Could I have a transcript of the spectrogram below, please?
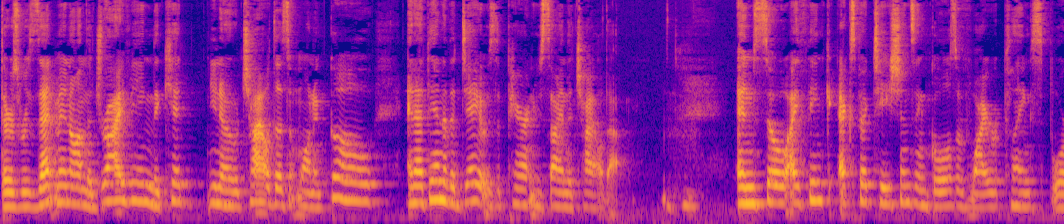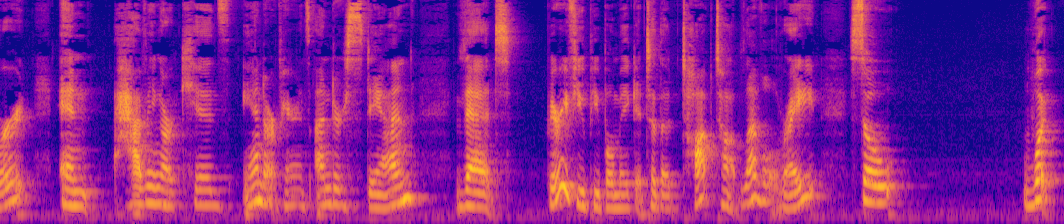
There's resentment on the driving. The kid, you know, child doesn't want to go. And at the end of the day, it was the parent who signed the child up. Mm-hmm. And so I think expectations and goals of why we're playing sport and having our kids and our parents understand that very few people make it to the top top level, right? So what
